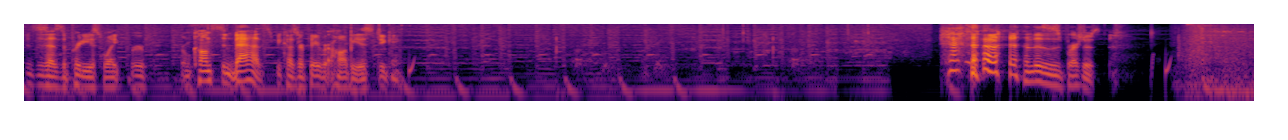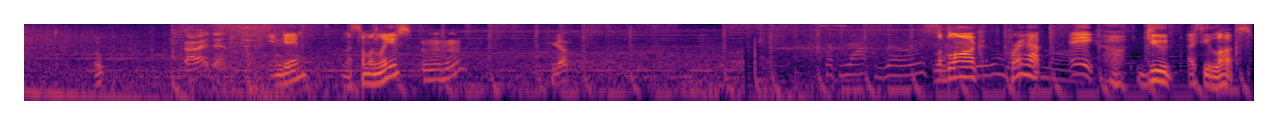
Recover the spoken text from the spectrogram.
Princess has the prettiest white fur from constant baths because her favorite hobby is digging. this is precious. All right then. In game, unless someone leaves. Mm-hmm. Yep. The black rose LeBlanc, crap. Hey, dude, I see Lux.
